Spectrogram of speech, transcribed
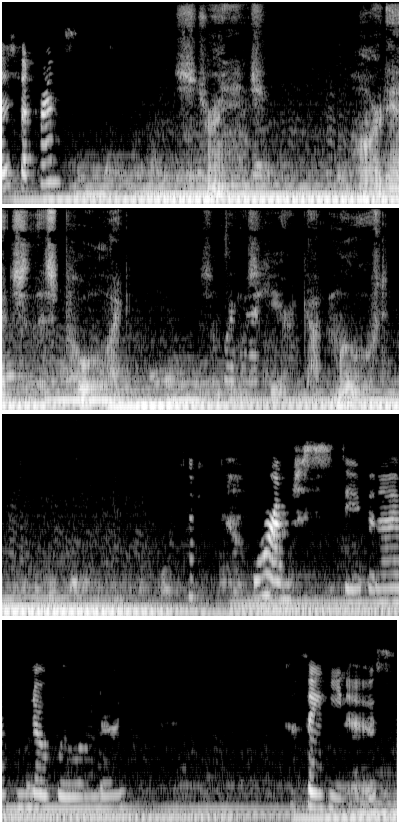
Those footprints? Strange. Hard edge to this pool, like something was here and got moved. Or I'm just stupid. I have no clue what I'm doing. I think he knows.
